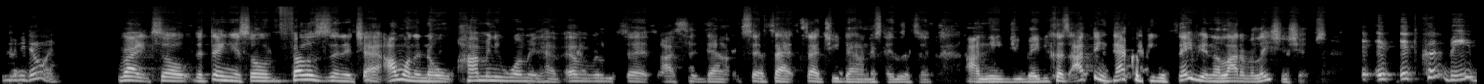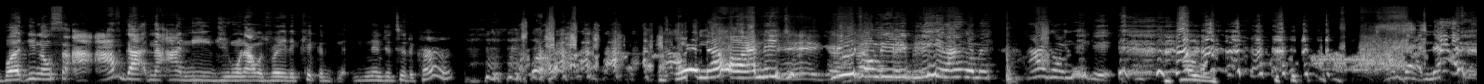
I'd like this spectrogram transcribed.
what are we doing? Right. So the thing is, so fellas in the chat, I want to know how many women have ever really said, I sit down, sat, sat, sat you down and say, listen, I need you, baby. Because I think that could be the savior in a lot of relationships. It, it, it could be, but you know, so I, I've gotten the I need you when I was ready to kick a ninja to the curb. oh no, I need you. Hey, girl, Please don't gonna leave me make it. bleed. I ain't gonna make, I ain't gonna make it. I've gotten that.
